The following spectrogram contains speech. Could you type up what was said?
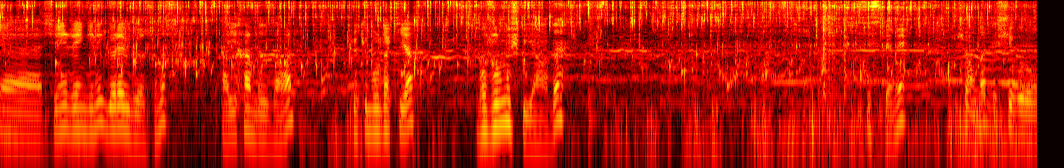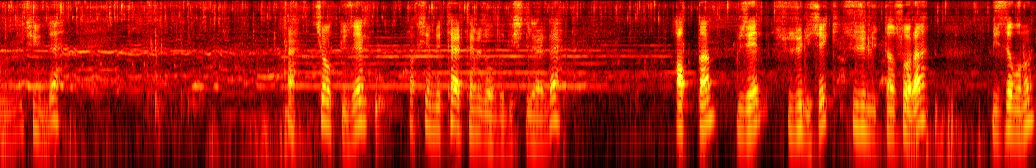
eee, şeyin rengini görebiliyorsunuz. Ya yıkandığı zaman. Çünkü buradaki yağ bozulmuş bir yağdı. Sistemi şu anda dişi grubunun içinde. Heh, çok güzel. Bak şimdi tertemiz oldu dişlilerde. Alttan güzel süzülecek. Süzüldükten sonra biz de bunun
